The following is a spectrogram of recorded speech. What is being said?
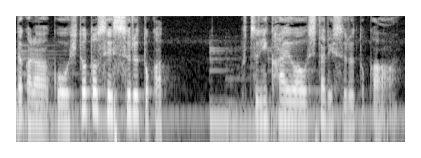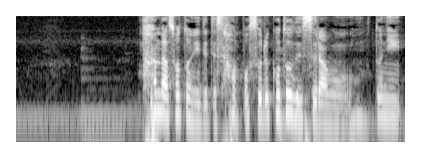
だからこう人と接するとか普通に会話をしたりするとかただ外に出て散歩することですらもう本当に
